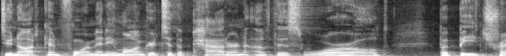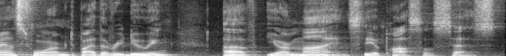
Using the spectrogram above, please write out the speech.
Do not conform any longer to the pattern of this world, but be transformed by the renewing of your minds, the apostle says,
